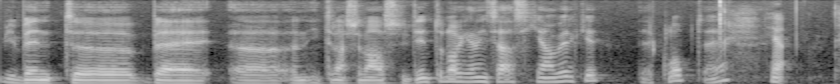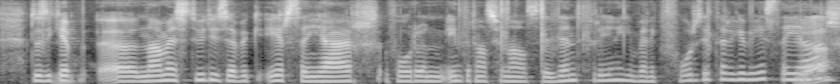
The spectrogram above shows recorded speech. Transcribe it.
je bent eh, bij eh, een internationale studentenorganisatie gaan werken, dat klopt hè? Dus ik heb, uh, na mijn studies heb ik eerst een jaar voor een internationale studentenvereniging, ben ik voorzitter geweest een jaar.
